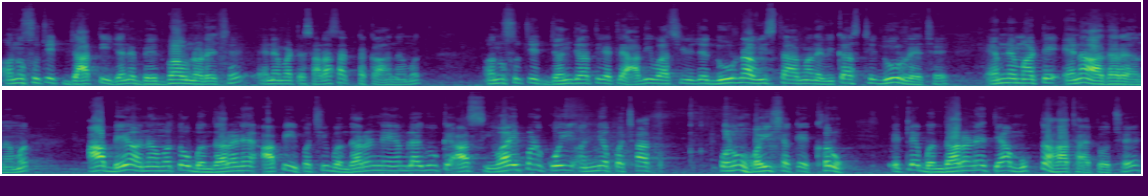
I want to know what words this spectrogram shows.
અનુસૂચિત જાતિ જેને ભેદભાવ નડે છે એને માટે સાડા સાત ટકા અનામત. અનુસૂચિત જનજાતિ એટલે આદિવાસીઓ જે દૂરના વિસ્તારમાં અને વિકાસથી દૂર રહે છે એમને માટે એના આધારે અનામત, આ બે અનામતો બંધારણે આપી, પછી બંધારણને એમ લાગ્યું કે આ સિવાય પણ કોઈ અન્ય પછાતપણું હોઈ શકે ખરું. એટલે બંધારણે ત્યાં મુક્ત હાથ આપ્યો છે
